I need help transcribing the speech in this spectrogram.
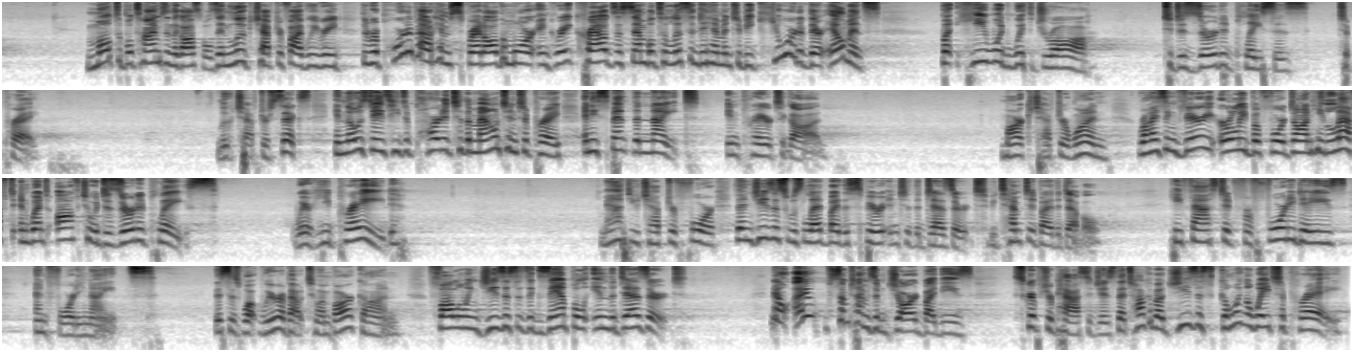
Multiple times in the Gospels. In Luke chapter 5, we read, The report about him spread all the more, and great crowds assembled to listen to him and to be cured of their ailments. But he would withdraw to deserted places to pray. Luke chapter 6. In those days, he departed to the mountain to pray, and he spent the night in prayer to God. Mark chapter 1. Rising very early before dawn, he left and went off to a deserted place where he prayed. Matthew chapter 4. Then Jesus was led by the Spirit into the desert to be tempted by the devil. He fasted for 40 days and 40 nights. This is what we're about to embark on, following Jesus' example in the desert. Now, I sometimes am jarred by these scripture passages that talk about Jesus going away to pray.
